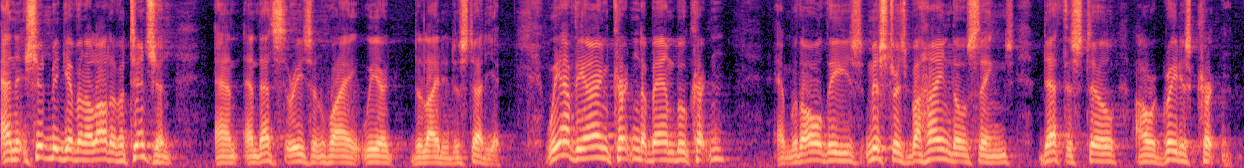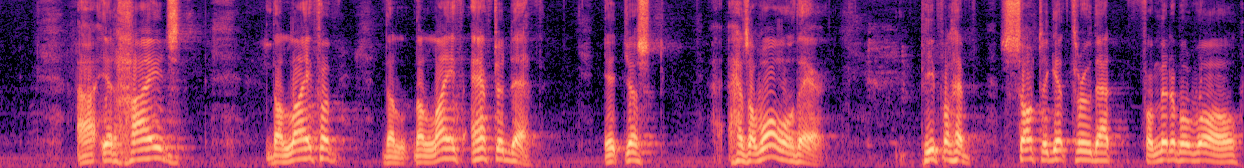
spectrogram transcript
and it should be given a lot of attention, and, and that's the reason why we are delighted to study it. We have the iron curtain, the bamboo curtain, and with all these mysteries behind those things, death is still our greatest curtain. Uh, it hides the life of the, the life after death. It just has a wall there. People have sought to get through that formidable wall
